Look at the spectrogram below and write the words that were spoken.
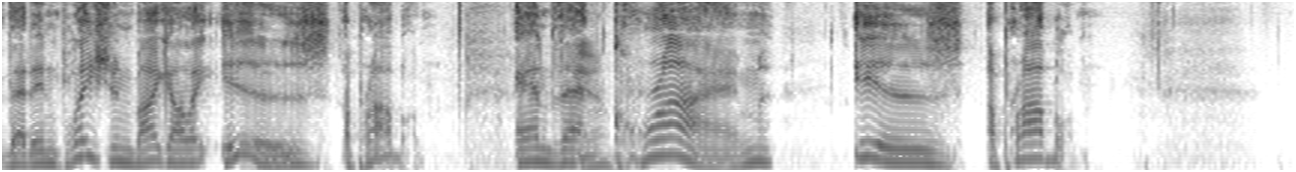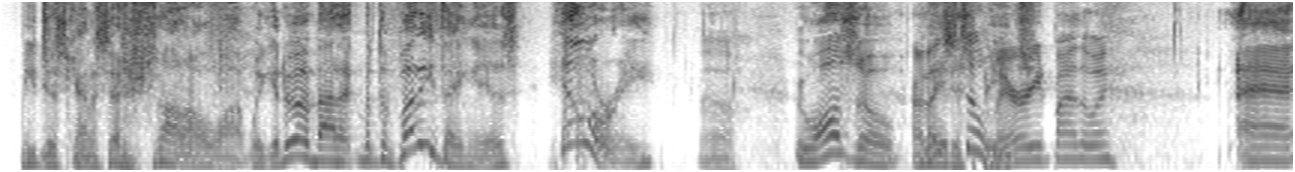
that inflation, by golly, is a problem, and that Yeah. crime is a problem. He just kind of said there's not a whole lot we can do about it. But the funny thing is, Hillary, Oh. Who also Are they made a still speech, married, by the way? uh,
